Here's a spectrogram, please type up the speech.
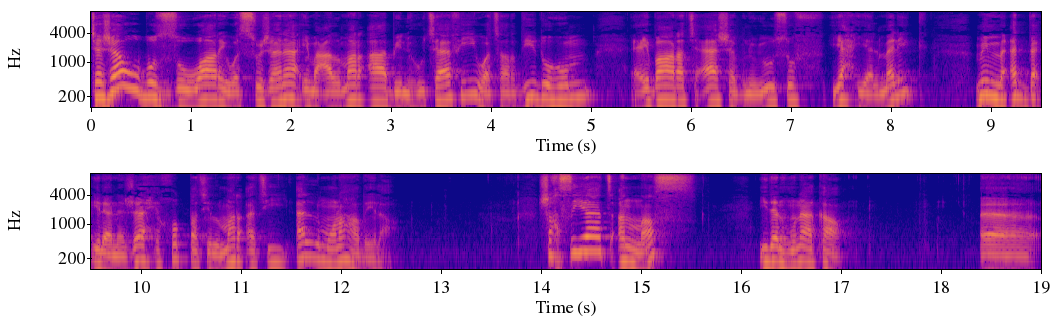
تجاوب الزوار والسجناء مع المرأة بالهتاف وترديدهم عبارة عاش بن يوسف يحيى الملك مما أدى إلى نجاح خطة المرأة المناضلة. شخصيات النص إذا هناك آه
